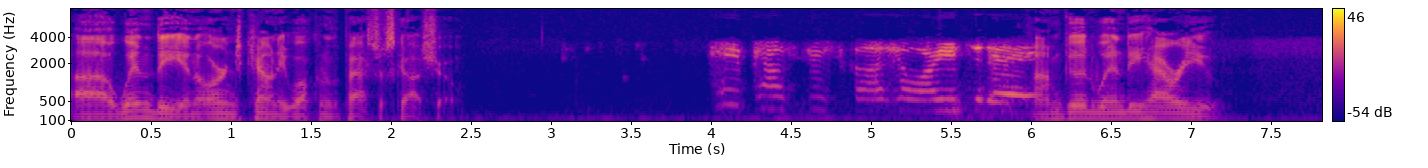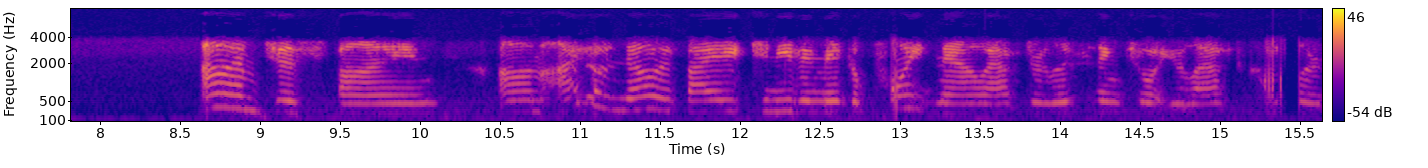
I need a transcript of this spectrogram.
Uh, Wendy in Orange County, welcome to the Pastor Scott Show. Hey, Pastor Scott, how are you today? I'm good, Wendy. How are you? I'm just fine. Um, I don't know if I can even make a point now after listening to what your last caller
